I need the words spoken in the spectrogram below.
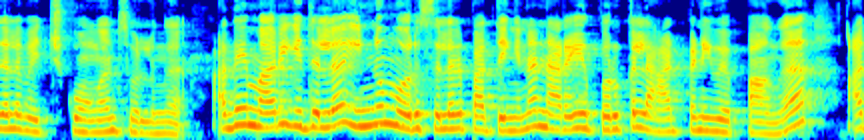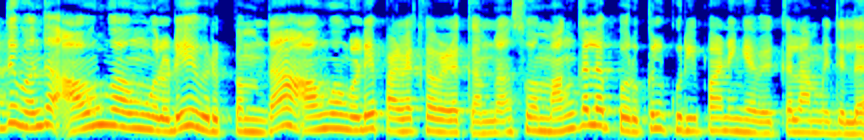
வேண்டுதலை வச்சுக்கோங்கன்னு சொல்லுங்கள் அதே மாதிரி இதில் இன்னும் ஒரு சிலர் பார்த்தீங்கன்னா நிறைய பொருட்கள் ஆட் பண்ணி வைப்பாங்க. அது வந்து அவங்க அவங்களுடைய விருப்பம் தான். அவங்கவுங்களுடைய பழக்க வழக்கம் தான். ஸோ மங்கள பொருட்கள் குறிப்பாக நீங்கள் வைக்கலாம் இதில்.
